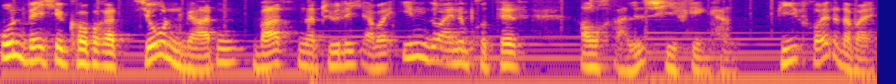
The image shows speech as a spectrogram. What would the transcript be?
und welche Kooperationen wir hatten, was natürlich aber in so einem Prozess auch alles schiefgehen kann. Viel Freude dabei.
